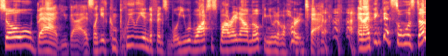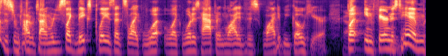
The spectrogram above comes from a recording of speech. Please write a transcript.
so bad, you guys. Like it's completely indefensible. You would watch the spot right now, Milk, and you would have a heart attack. and I think that Souless does this from time to time, where he just like makes plays that's like, what, like what is happening? Why did this? Why did we go here? Got but it. in fairness to him,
